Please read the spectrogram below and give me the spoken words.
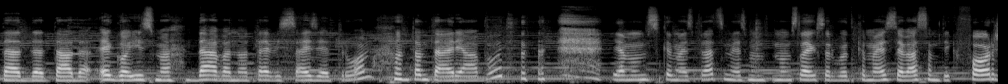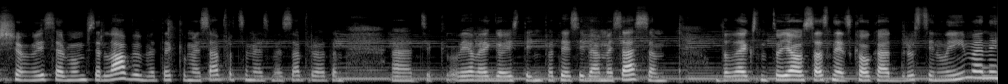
tad tāda egoisma deva no tevis aiziet prom, un tam tā ir jābūt. ja mums, kad mēs precamies, mums, mums liekas, varbūt, ka mēs jau esam tik forši un viss ar mums ir labi, bet tad, kad mēs aprecamies, mēs saprotam, cik liela egoistiņa patiesībā mēs esam. Un tad liekas, nu, tu jau sasniedz kaut kādu drusciņu līmeni,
